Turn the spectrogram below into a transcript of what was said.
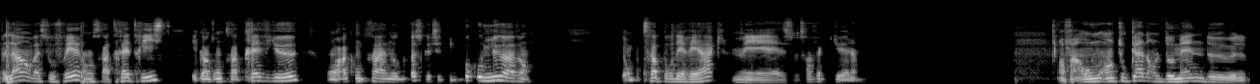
là, on va souffrir, on sera très triste, et quand on sera très vieux, on racontera à nos gosses que c'était beaucoup mieux avant. Et on passera pour des réacs, mais ce sera factuel. Enfin, en tout cas dans le domaine de,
